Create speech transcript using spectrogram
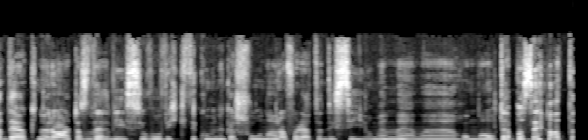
Ja, Det er jo ikke noe rart. Altså, det viser jo hvor viktig kommunikasjon er. For de sier jo med den ene hånda, holdt jeg på å si, at,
